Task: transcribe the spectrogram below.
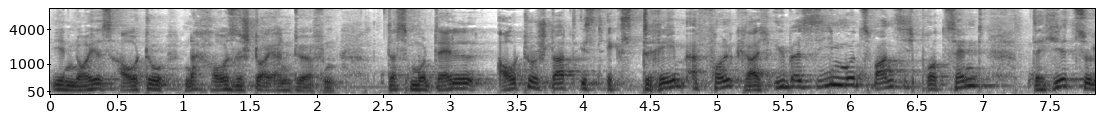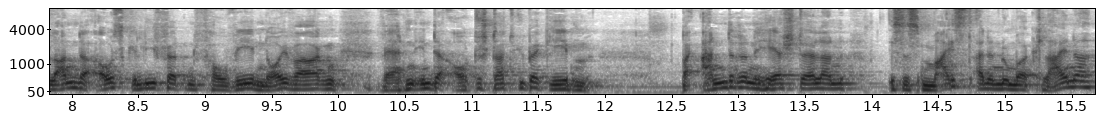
ihr neues Auto nach Hause steuern dürfen. Das Modell Autostadt ist extrem erfolgreich. Über 27 Prozent der hierzulande ausgelieferten VW-Neuwagen werden in der Autostadt übergeben. Bei anderen Herstellern ist es meist eine Nummer kleiner,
